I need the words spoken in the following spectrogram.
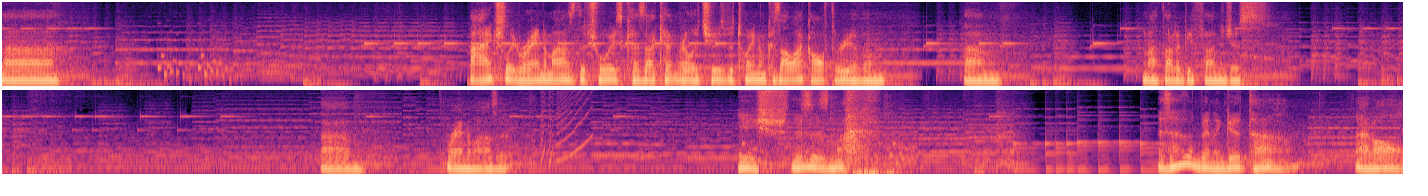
Uh, I actually randomized the choice because I couldn't really choose between them because I like all three of them. Um, and I thought it'd be fun to just um, randomize it. Yeesh, this is not... this hasn't been a good time at all.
